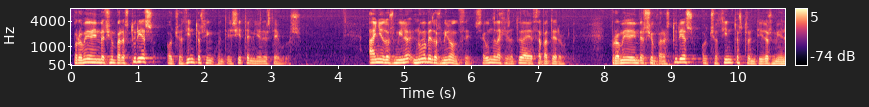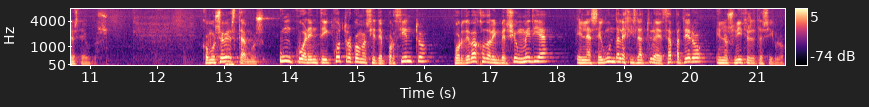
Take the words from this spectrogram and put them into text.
Promedio de inversión para Asturias, 857 millones de euros. Año 2009-2011, segunda legislatura de Zapatero. Promedio de inversión para Asturias, 832 millones de euros. Como se ve, estamos un 44,7% por debajo de la inversión media en la segunda legislatura de Zapatero en los inicios de este siglo.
